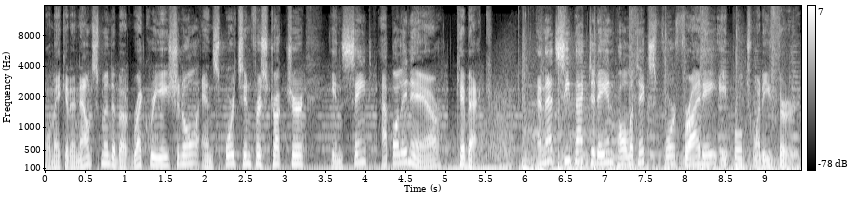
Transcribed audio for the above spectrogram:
will make an announcement about recreational and sports infrastructure in Saint Apollinaire, Quebec. And that's CPAC Today in Politics for Friday, April 23rd.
